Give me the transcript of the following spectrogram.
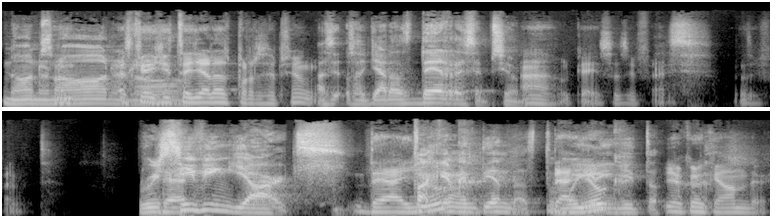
No, no, son- no, no. es que dijiste yardas por recepción. Así, o sea, yardas de recepción. Ah, ok, eso es diferente. Es diferente. Receiving yards. De Ayuk. Para que me entiendas, tú de muy Ayuk, gringuito. yo creo que under.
